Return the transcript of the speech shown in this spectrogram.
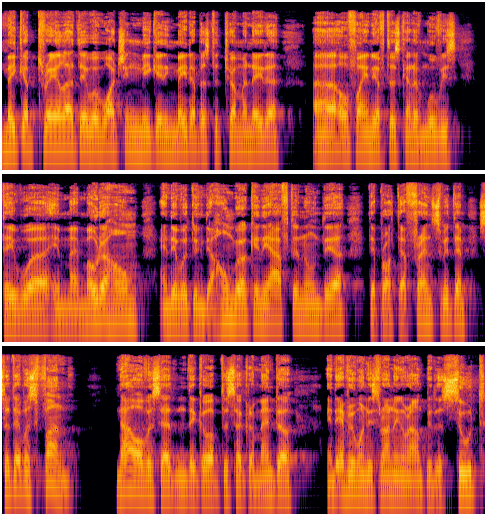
makeup trailer. They were watching me getting made up as the Terminator uh, or for any of those kind of movies. They were in my motorhome and they were doing their homework in the afternoon there. They brought their friends with them. So that was fun. Now all of a sudden they go up to Sacramento and everyone is running around with a suit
